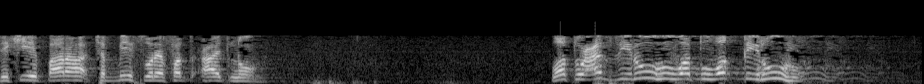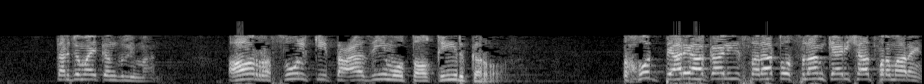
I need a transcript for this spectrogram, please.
دیکھیے، پارہ چھبیس سورہ فتح، آیت نو۔ وہ تو عزی روح و تو وقی روح ترجمہ کنزلیمان اور رسول کی تعظیم و توقیر کرو۔ خود پیارے اکالی سلاط و اسلام کیا رشاد فرما رہے ہیں۔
